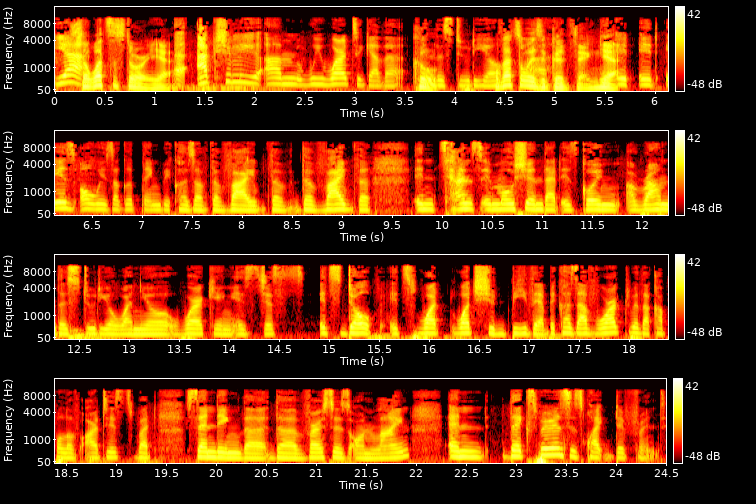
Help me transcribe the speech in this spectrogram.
Yeah. So what's the story here? Uh, actually, um, we were together Cool. in the studio. well, that's always a Uh, good thing. Yeah. It it is always a good thing because of the vibe, the the vibe, the intense emotion that is going around the studio when you're working is just it's dope. It's what what should be there because I've worked with a couple of artists, but sending the the verses online, and the experience is quite different.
